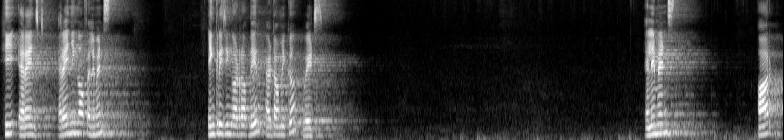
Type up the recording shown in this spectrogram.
he arranged arranging of elements increasing order of their atomic weights. Elements are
